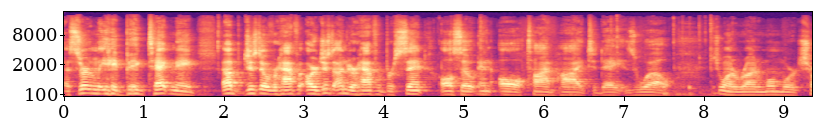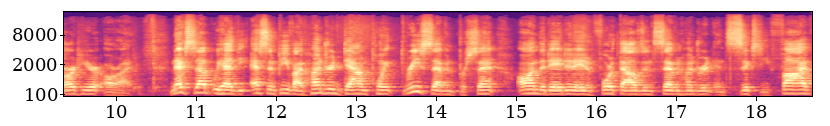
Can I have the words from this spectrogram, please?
uh, certainly a big tech name, up just over half or just under half a percent, also an all-time high today as well. Just want to run one more chart here. All right. Next up, we had the S&P 500 down 0.37% on the day today to 4,765 I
